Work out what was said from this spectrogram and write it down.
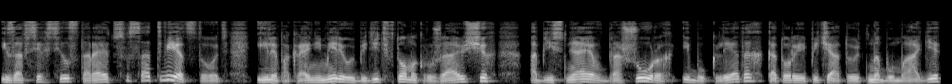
изо всех сил стараются соответствовать или, по крайней мере, убедить в том окружающих, объясняя в брошюрах и буклетах, которые печатают на бумаге,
